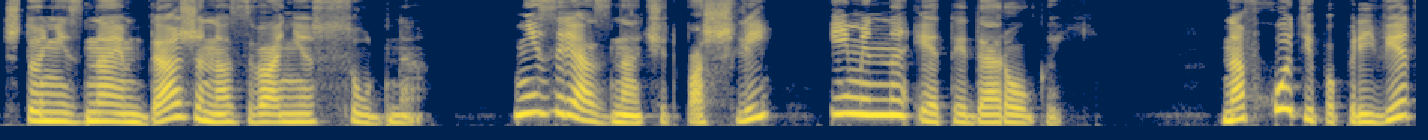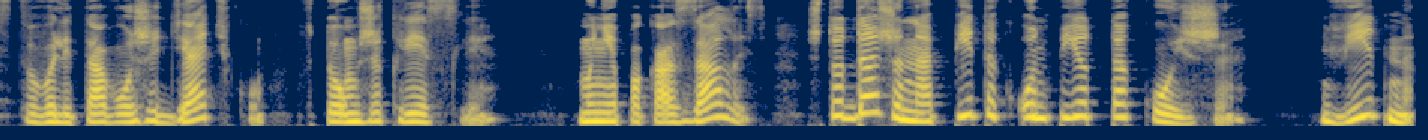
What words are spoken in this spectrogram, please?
что не знаем даже названия судна. Не зря, значит, пошли именно этой дорогой. На входе поприветствовали того же дядьку в том же кресле. Мне показалось, что даже напиток он пьет такой же. Видно,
